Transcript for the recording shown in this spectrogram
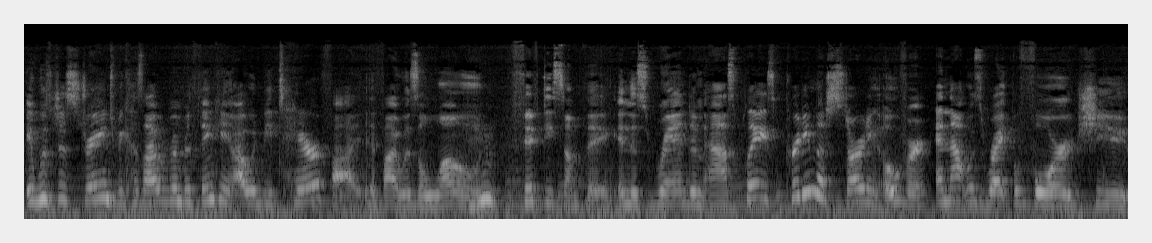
it was just strange because I remember thinking I would be terrified if I was alone, hmm. 50 something, in this random ass place, pretty much starting over. And that was right before she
